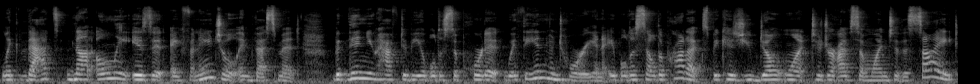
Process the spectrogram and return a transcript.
Like, that's not only is it a financial investment, but then you have to be able to support it with the inventory and able to sell the products because you don't want to drive someone to the site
